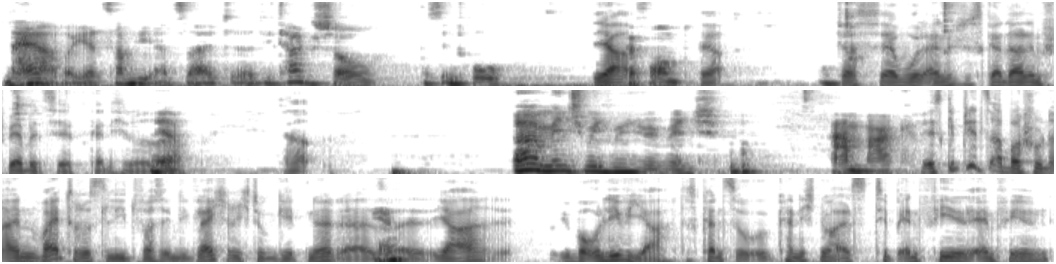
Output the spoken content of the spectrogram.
Naja, aber jetzt haben die Ärzte halt äh, die Tagesschau, das Intro ja, performt. Ja. Das ist ja wohl ein Skandal im Sperrbezirk, kann ich nur sagen. Ja. ja. Ah, Mensch, Mensch, Mensch, Mensch. Ah, Marc. Es gibt jetzt aber schon ein weiteres Lied, was in die gleiche Richtung geht, ne? Also, ja? Äh, ja, über Olivia. Das kannst du, kann ich nur als Tipp empfehlen. empfehlen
